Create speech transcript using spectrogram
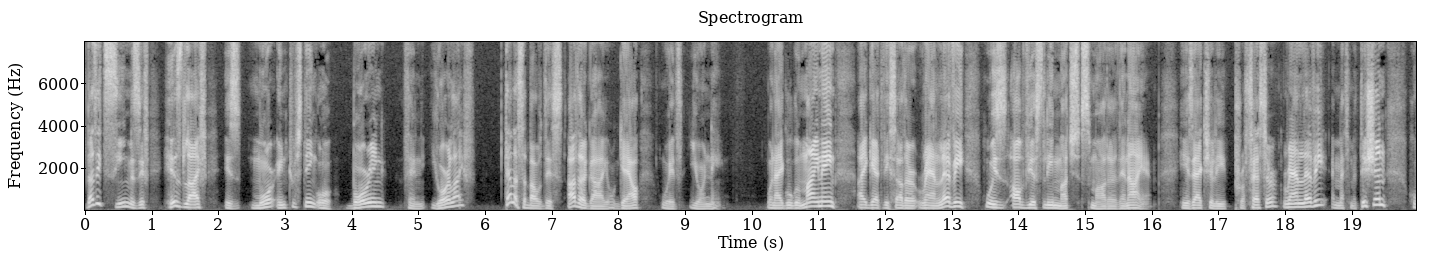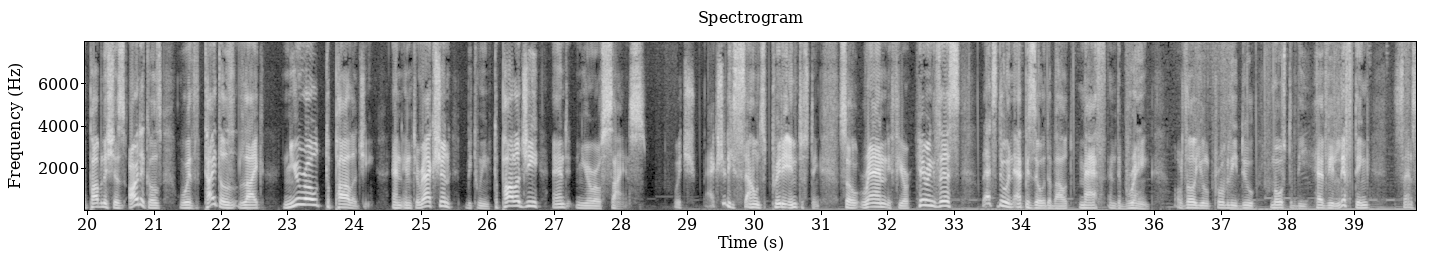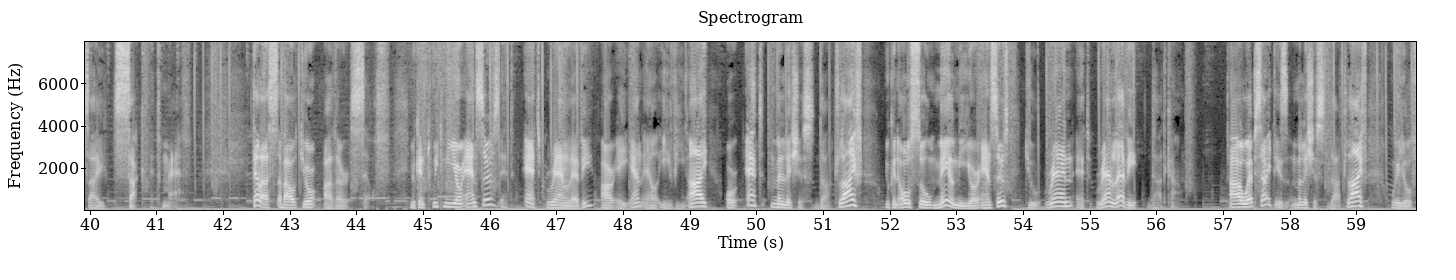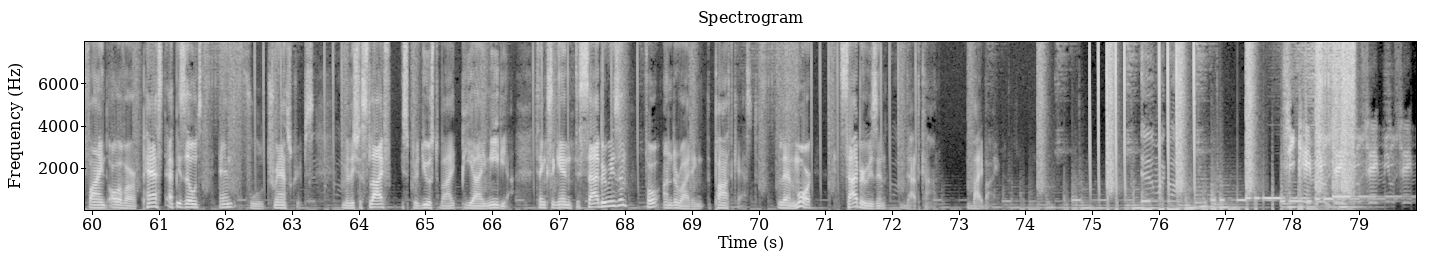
Does it seem as if his life is more interesting or boring than your life? Tell us about this other guy or gal with your name. When I Google my name, I get this other Ran Levi, who is obviously much smarter than I am. He is actually Professor Ran Levi, a mathematician who publishes articles with titles like Neurotopology, an interaction between topology and neuroscience, which actually sounds pretty interesting. So, Ran, if you're hearing this, let's do an episode about math and the brain although you'll probably do most of the heavy lifting since I suck at math. Tell us about your other self. You can tweet me your answers at, at ranlevi, R-A-N-L-E-V-I, or at malicious.life. You can also mail me your answers to ran at ranlevi.com. Our website is malicious.life, where you'll find all of our past episodes and full transcripts. Malicious Life is produced by PI Media. Thanks again to Cybereason for underwriting the podcast. Learn more at cybereason.com. Bye bye. CK Music.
